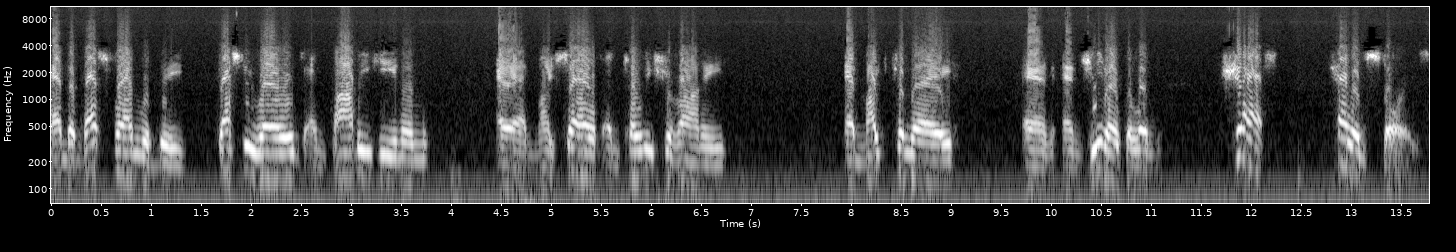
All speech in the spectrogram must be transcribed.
And the best fun would be Dusty Rhodes and Bobby Heenan and myself and Tony Schiavone and Mike Tenay and, and Gene Okerlund just telling stories.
